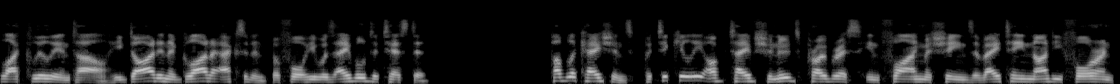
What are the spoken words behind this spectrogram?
like Lilienthal he died in a glider accident before he was able to test it. Publications, particularly Octave Chanute's Progress in Flying Machines of 1894 and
